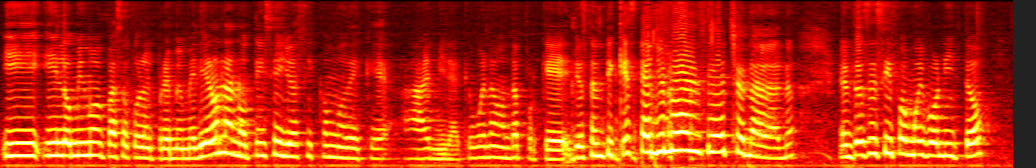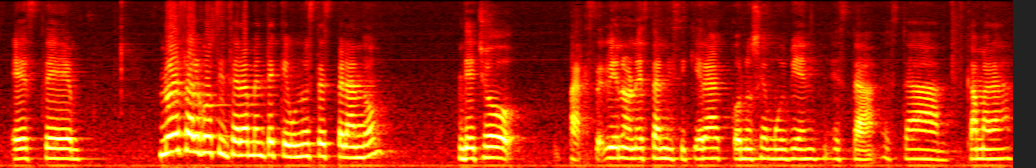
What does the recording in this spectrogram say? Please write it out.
Y, y, lo mismo me pasó con el premio. Me dieron la noticia y yo así como de que, ay, mira, qué buena onda, porque yo sentí que este año no había hecho nada, ¿no? Entonces sí fue muy bonito. Este, no es algo sinceramente que uno esté esperando. De hecho, para ser bien honesta, ni siquiera conocía muy bien esta, esta Cámara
